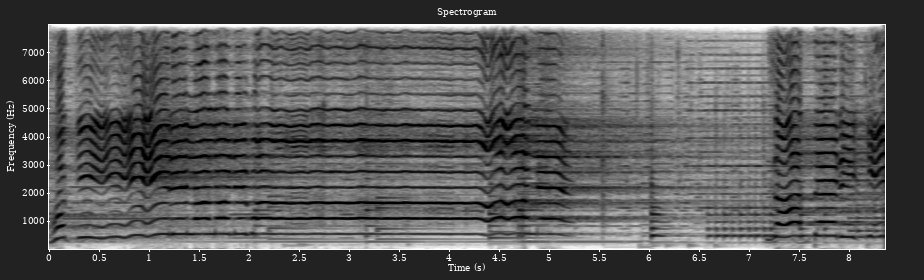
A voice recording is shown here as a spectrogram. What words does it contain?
ফকির লালন জাতের কি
